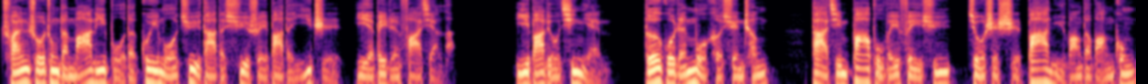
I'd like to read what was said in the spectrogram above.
传说中的马里卜的规模巨大的蓄水坝的遗址也被人发现了。一八六七年，德国人默克宣称，大金巴布韦废墟就是史巴女王的王宫，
